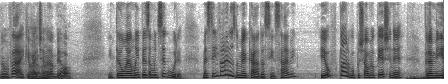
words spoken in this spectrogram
Não vai, que vai te Caraca. dar BO. Então é uma empresa muito segura. Mas tem várias no mercado assim, sabe? Eu, claro, vou puxar o meu peixe, né? Pra mim,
